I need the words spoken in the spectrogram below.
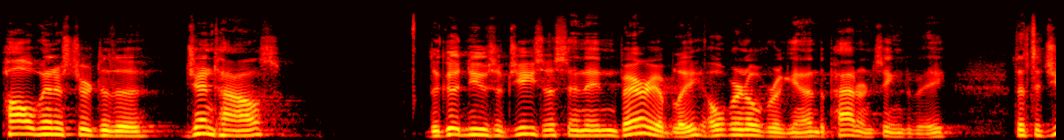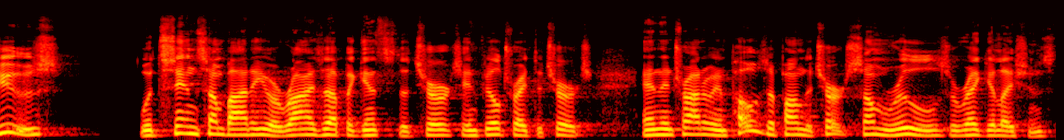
Paul ministered to the Gentiles the good news of Jesus, and invariably, over and over again, the pattern seemed to be that the Jews would send somebody or rise up against the church, infiltrate the church, and then try to impose upon the church some rules or regulations,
